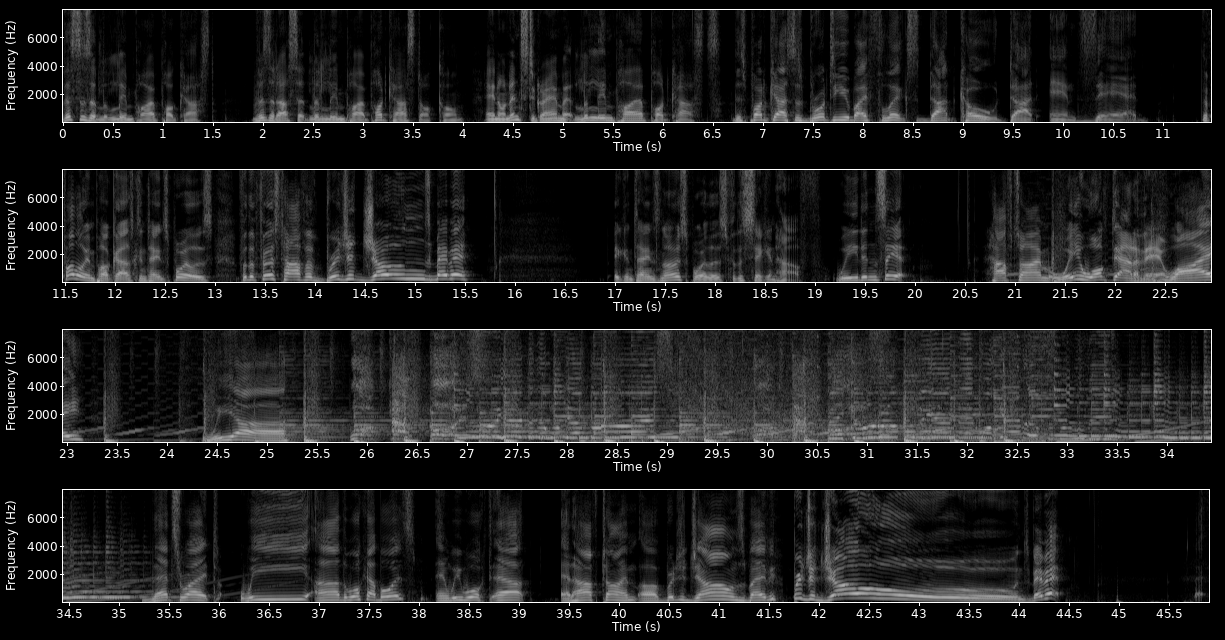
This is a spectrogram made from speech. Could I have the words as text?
This is a Little Empire podcast. Visit us at littleempirepodcast.com and on Instagram at Little Empire Podcasts. This podcast is brought to you by Flicks.co.nz. The following podcast contains spoilers for the first half of Bridget Jones, baby. It contains no spoilers for the second half. We didn't see it. Halftime, we walked out of there. Why? We are. Walk That's right. We are the Walkout Boys, and we walked out at halftime of Bridget Jones, baby. Bridget Jones, baby.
